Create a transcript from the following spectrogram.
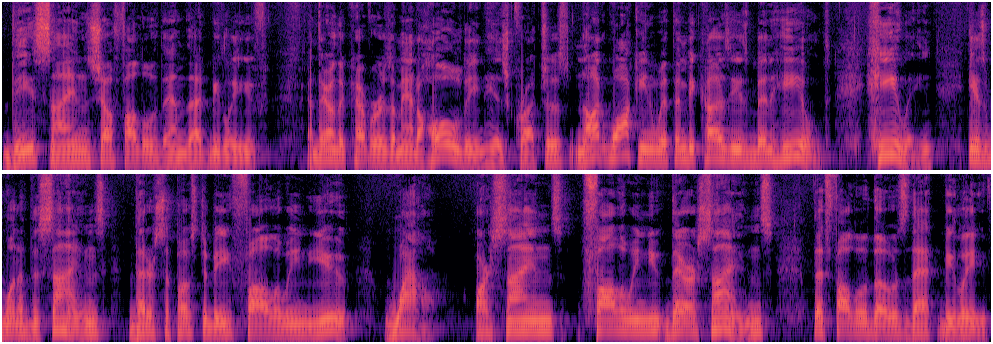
These Signs Shall Follow Them That Believe. And there on the cover is a man holding his crutches, not walking with them because he's been healed. Healing is one of the signs that are supposed to be following you. Wow. Are signs following you? There are signs that follow those that believe.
